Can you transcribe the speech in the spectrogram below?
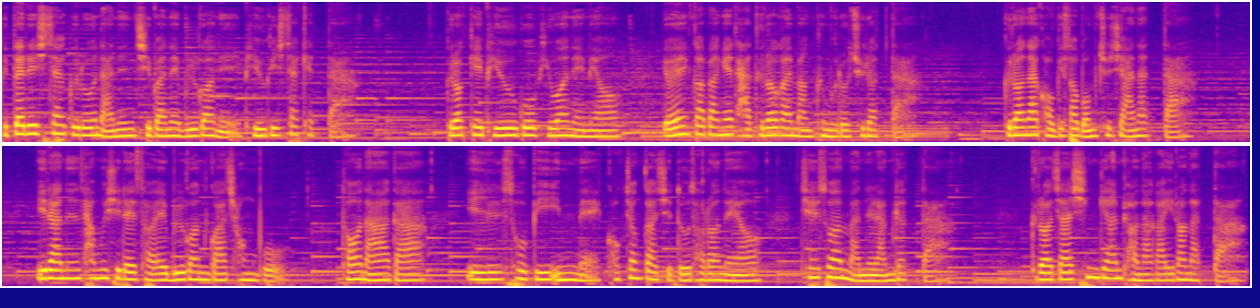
그때를 시작으로 나는 집안의 물건을 비우기 시작했다. 그렇게 비우고 비워내며 여행 가방에 다 들어갈 만큼으로 줄였다. 그러나 거기서 멈추지 않았다. 일하는 사무실에서의 물건과 정보, 더 나아가 일, 소비, 인맥, 걱정까지도 덜어내어 최소한만을 남겼다. 그러자 신기한 변화가 일어났다.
